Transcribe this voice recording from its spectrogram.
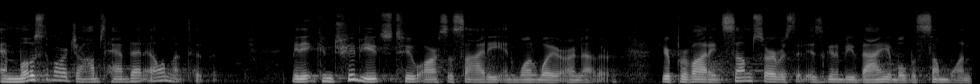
And most of our jobs have that element to it. I mean, it contributes to our society in one way or another. You're providing some service that is going to be valuable to someone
